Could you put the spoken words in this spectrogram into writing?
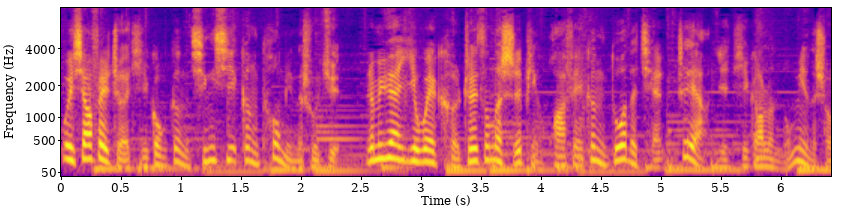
为消费者提供更清晰、更透明的数据。人们愿意为可追踪的食品花费更多的钱，这样也提高了农民的收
